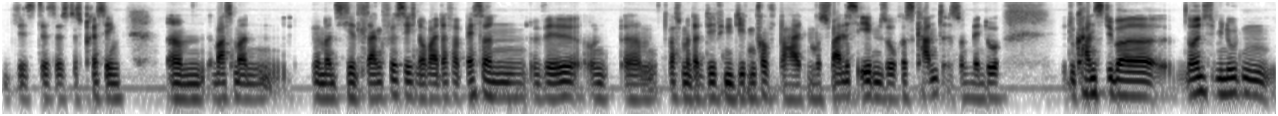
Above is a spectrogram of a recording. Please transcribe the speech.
des, des, des Pressing, ähm, was man, wenn man sich jetzt langfristig noch weiter verbessern will und ähm, was man dann definitiv im Kopf behalten muss, weil es eben so riskant ist. Und wenn du, du kannst über 90 Minuten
